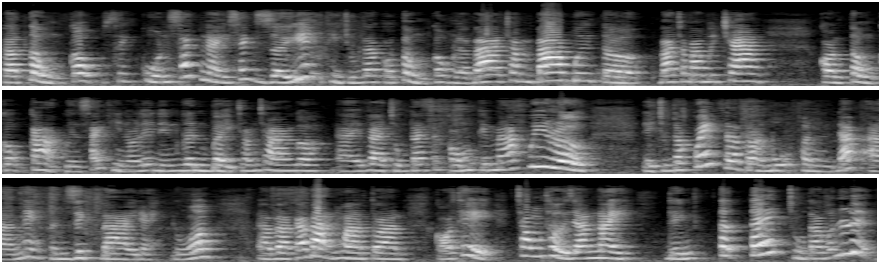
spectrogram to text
Và tổng cộng sách cuốn sách này sách giấy ấy, thì chúng ta có tổng cộng là 330 tờ 330 trang. Còn tổng cộng cả quyển sách thì nó lên đến gần 700 trang cơ. Đấy và chúng ta sẽ có một cái mã QR để chúng ta quét ra toàn bộ phần đáp án này, phần dịch bài này đúng không? À, và các bạn hoàn toàn có thể trong thời gian này đến tận Tết chúng ta vẫn luyện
